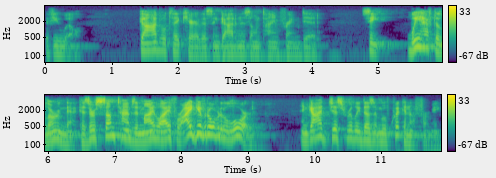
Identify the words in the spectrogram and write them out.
if you will. God will take care of this, and God in his own time frame did. See, we have to learn that because there's some times in my life where I give it over to the Lord and God just really doesn't move quick enough for me.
